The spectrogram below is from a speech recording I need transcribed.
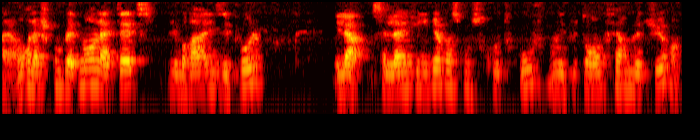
on relâche complètement la tête, les bras, les épaules. Et là, celle-là, elle fait du bien parce qu'on se retrouve, on est plutôt en fermeture.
